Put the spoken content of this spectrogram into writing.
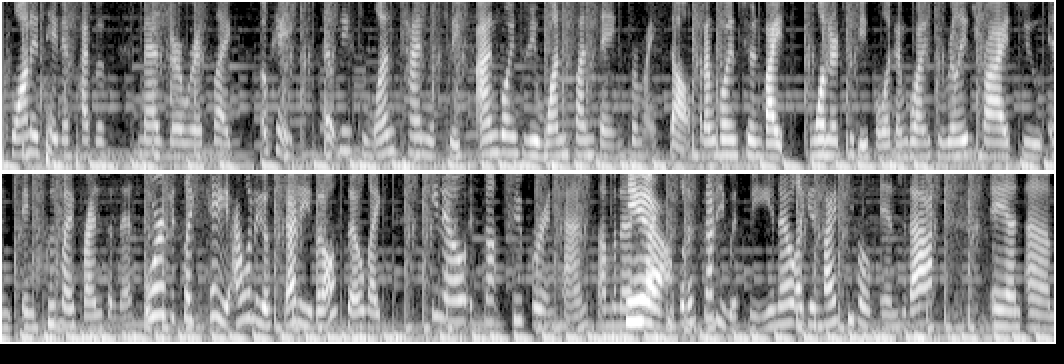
quantitative type of measure where it's like, okay, at least one time this week, I'm going to do one fun thing for myself, and I'm going to invite one or two people. Like I'm going to really try to in- include my friends in this. Or if it's like, hey, I want to go study, but also like, you know, it's not super intense. I'm gonna Yeah. invite people to study with me. You know, like invite people into that, and um,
